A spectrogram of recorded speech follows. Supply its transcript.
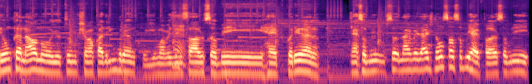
tem um canal no YouTube que chama Quadrinho Branco, e uma vez eles falaram sobre rap coreano. Né, sobre, na verdade, não só sobre rap, falaram sobre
